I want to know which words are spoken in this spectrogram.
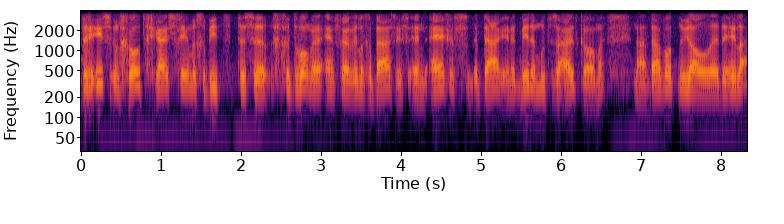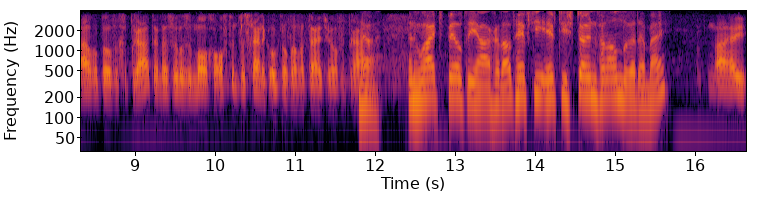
er is een groot grijs schemergebied tussen gedwongen en vrijwillige basis. En ergens daar in het midden moeten ze uitkomen. Nou, daar wordt nu al de hele avond over gepraat. En daar zullen ze morgenochtend waarschijnlijk ook nog wel een tijdje over praten. Ja. En hoe hard speelt de jager dat? Heeft hij, heeft steun van anderen daarbij? Nou, hij,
